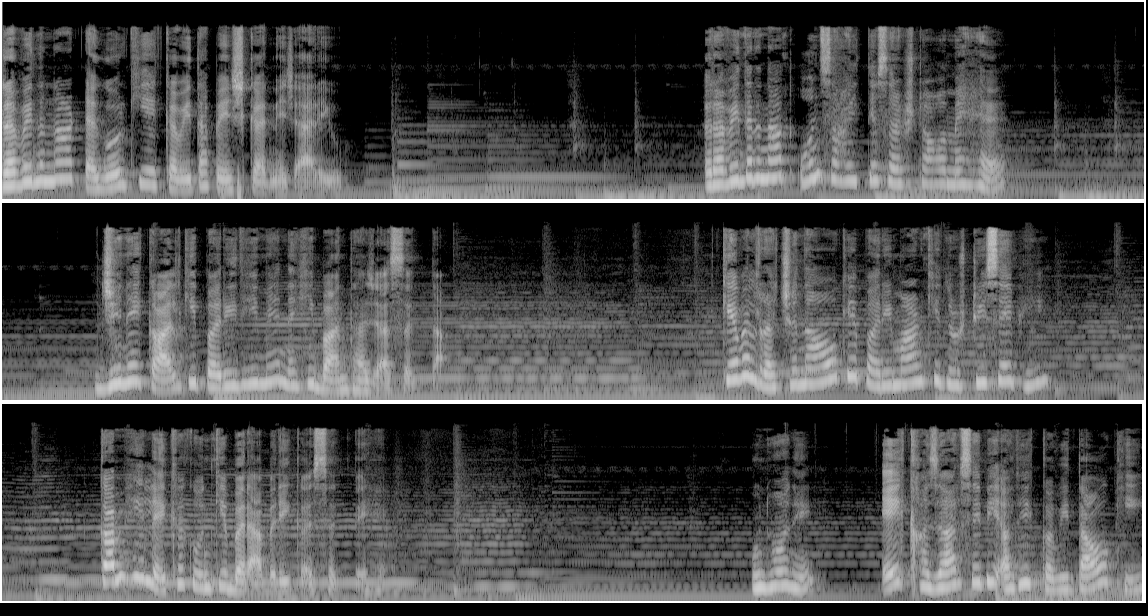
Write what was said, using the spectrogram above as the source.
रविंद्रनाथ टैगोर की एक कविता पेश करने जा रही हूँ। रविंद्रनाथ उन साहित्य सृष्टाओं में है, जिन्हें काल की परिधि में नहीं बांधा जा सकता। केवल रचनाओं के परिमाण की दृष्टि से भी कम ही लेखक उनकी बराबरी कर सकते हैं। उन्होंने एक हज़ार से भी अधिक कविताओं की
